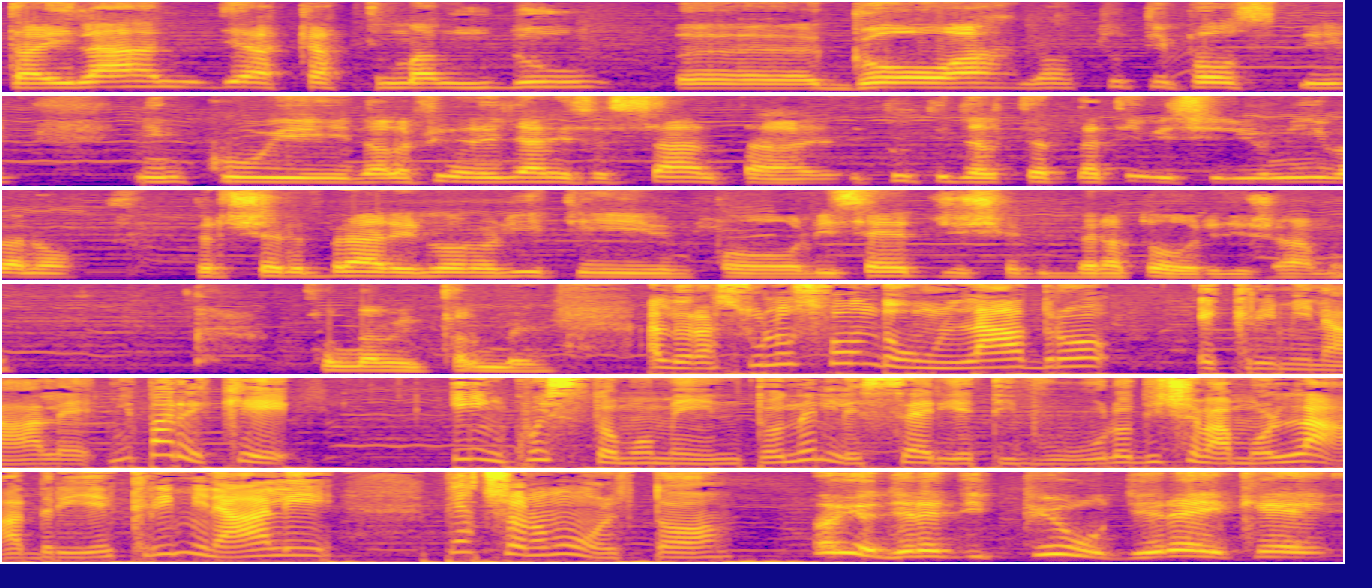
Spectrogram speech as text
Thailandia, Kathmandu, eh, Goa, no? tutti i posti in cui dalla fine degli anni 60 tutti gli alternativi si riunivano per celebrare i loro riti un po' lisergici e liberatori, diciamo, fondamentalmente. Allora, sullo sfondo un ladro e criminale. Mi pare che in questo momento nelle serie tv, lo dicevamo, ladri e criminali piacciono molto. No, io direi di più, direi che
